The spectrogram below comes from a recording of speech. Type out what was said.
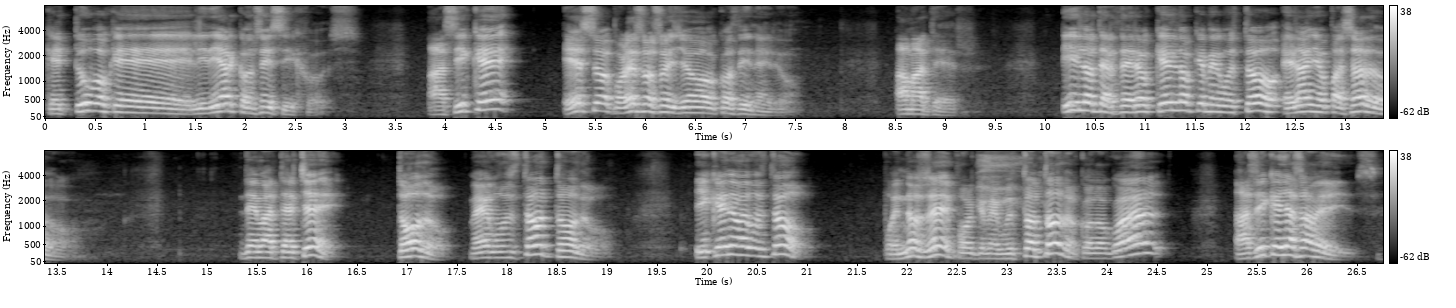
que tuvo que lidiar con seis hijos. Así que, eso, por eso soy yo cocinero. Amateur. Y lo tercero, ¿qué es lo que me gustó el año pasado? De Masterchef. Todo. Me gustó todo. ¿Y qué no me gustó? Pues no sé, porque me gustó todo, con lo cual... Así que ya sabéis.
